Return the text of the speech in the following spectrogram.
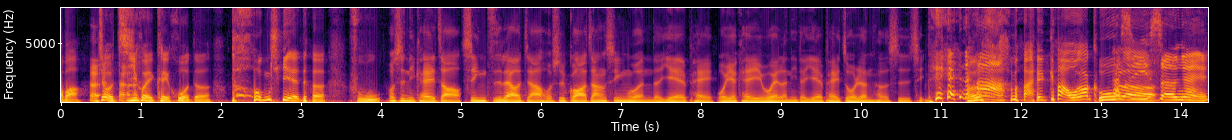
好不好？你就有机会可以获得 东叶的服务，或是你可以找新资料夹，或是夸张新闻的业配，我也可以为了你的业配做任何事情。天哪！My God！我要哭了。牺牲哎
